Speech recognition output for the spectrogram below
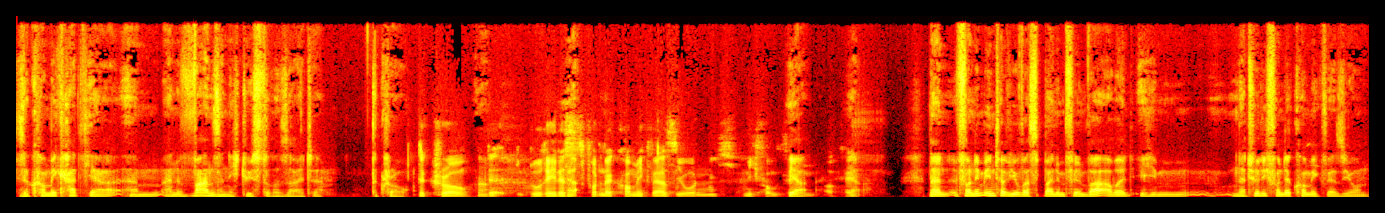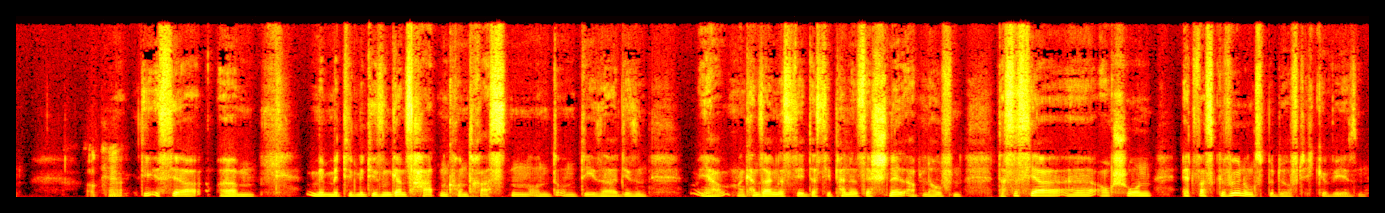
dieser Comic hat ja ähm, eine wahnsinnig düstere Seite. The Crow. The Crow. Ja. Du redest ja. von der Comic-Version, nicht, nicht vom Film. Ja. Okay. Ja. Nein, von dem Interview, was bei dem Film war, aber eben natürlich von der Comic-Version. Okay. Die ist ja ähm, mit, mit, mit diesen ganz harten Kontrasten und, und dieser, diesen, ja, man kann sagen, dass die, dass die Panels sehr schnell ablaufen. Das ist ja äh, auch schon etwas gewöhnungsbedürftig gewesen.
